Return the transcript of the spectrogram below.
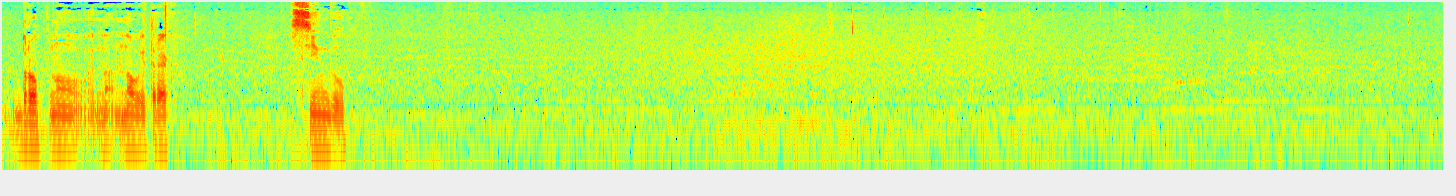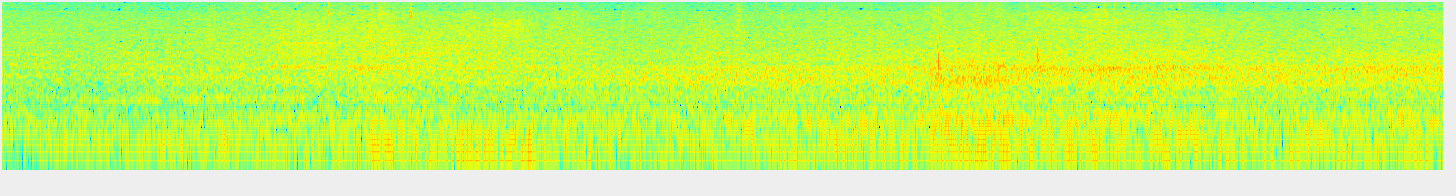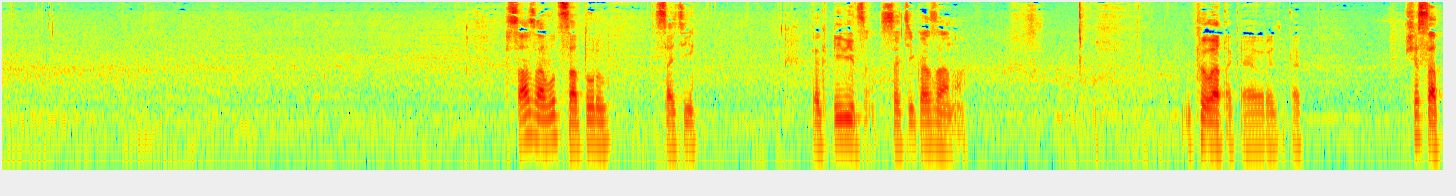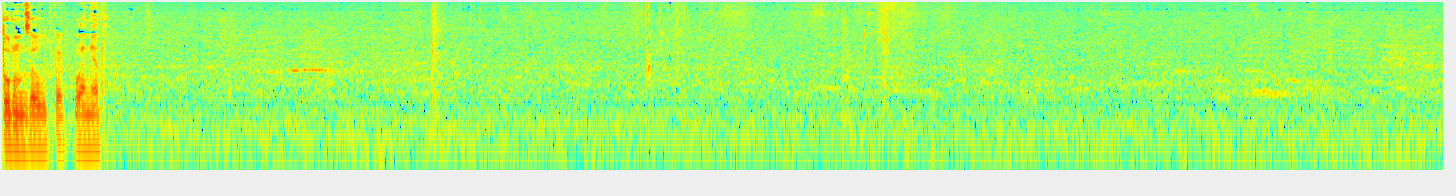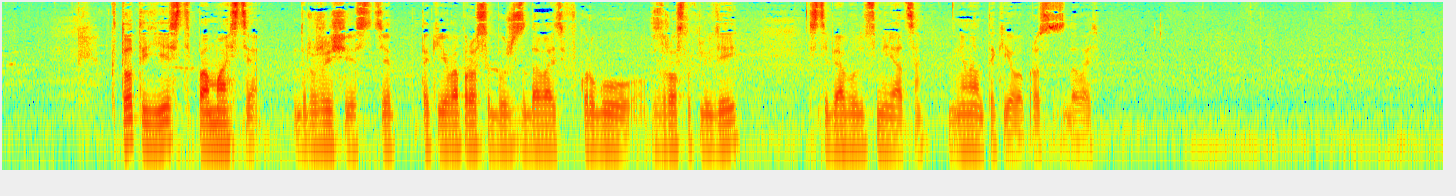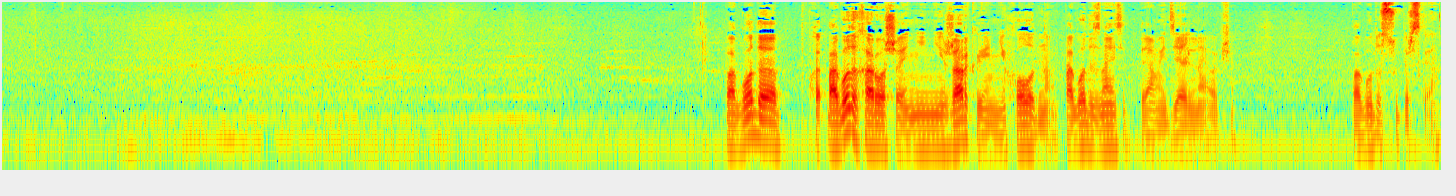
дропнул новый трек. Сингл. Пса зовут Сатурн. Сати. Как певица. Сати Казанова. Была такая вроде как. Вообще Сатурн зовут как планета. Кто ты есть по масти, дружище, если такие вопросы будешь задавать в кругу взрослых людей, с тебя будут смеяться. Не надо такие вопросы задавать. Погода Погода хорошая, не, не жарко и не холодно. Погода, знаете, прям идеальная вообще. Погода суперская.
